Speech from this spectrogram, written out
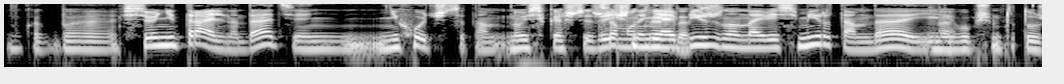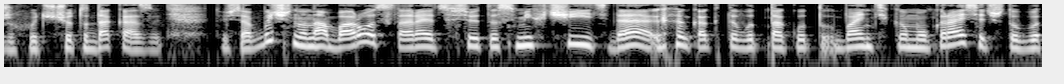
ну, как бы все нейтрально, да, тебе не хочется там, но если, конечно, женщина не обижена на весь мир там, да, и, да. в общем-то, тоже хочет что-то доказывать. То есть обычно, наоборот, стараются все это смягчить, да, как-то вот так вот бантиком украсить, чтобы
